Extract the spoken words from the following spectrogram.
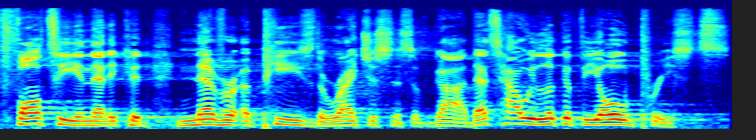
faulty in that it could never appease the righteousness of God. That's how we look at the old priests.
